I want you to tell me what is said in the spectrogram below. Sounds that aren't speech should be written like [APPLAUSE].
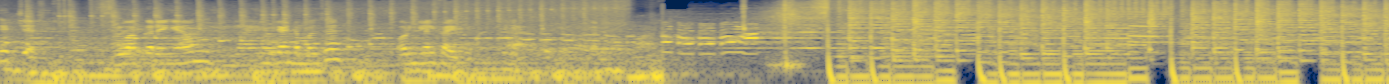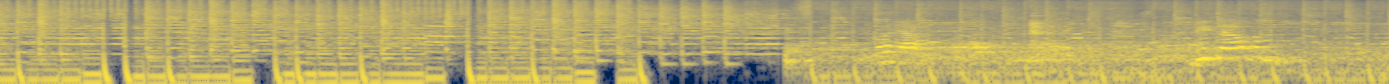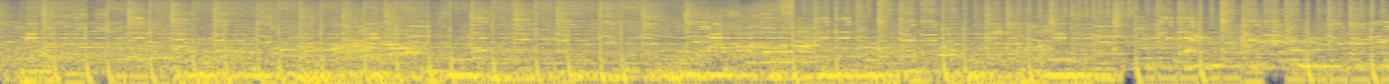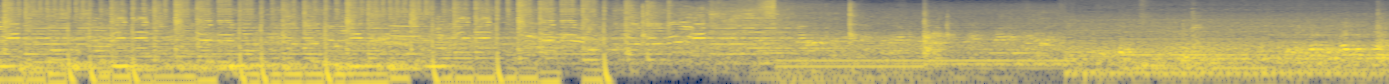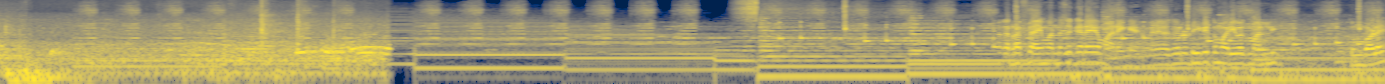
मारेंगे चेस्ट शुरुआत करेंगे हम इंग्लैंड डम्बल से और इंग्लैंड फाइव से। अगर रफ टाइम आने से करे, मारेंगे। मैंने कहा, चलो ठीक है, तुम्हारी बात मान ली। तुम बड़े।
